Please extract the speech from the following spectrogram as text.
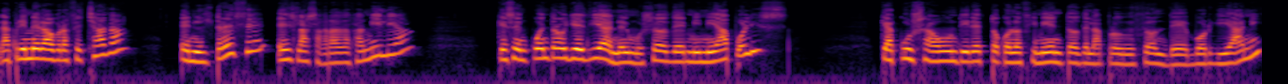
La primera obra fechada en el 13 es La Sagrada Familia, que se encuentra hoy en día en el Museo de Minneapolis, que acusa un directo conocimiento de la producción de Borghiani.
